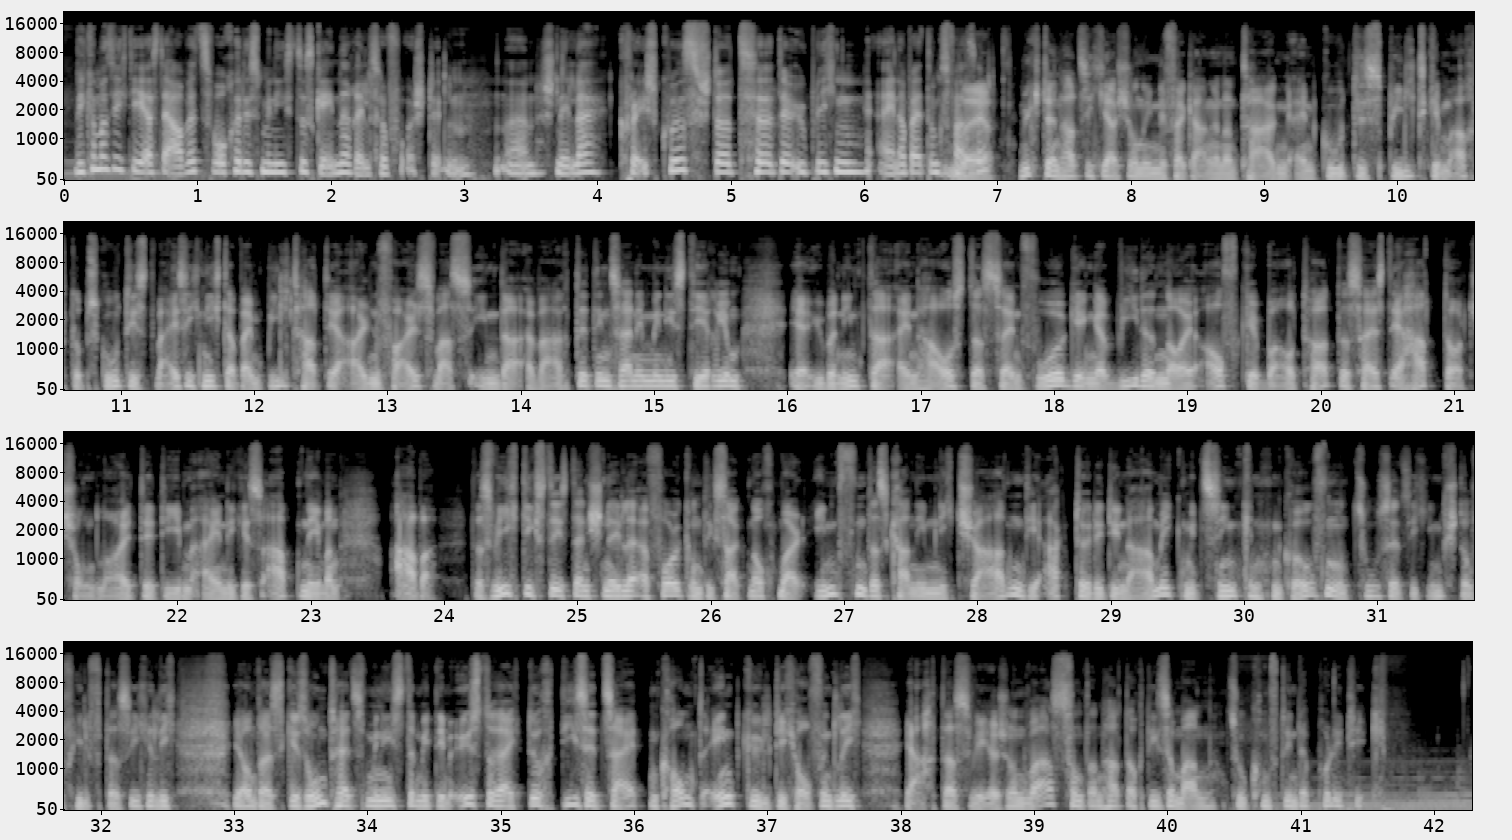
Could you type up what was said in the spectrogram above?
Wie kann man sich die erste Arbeitswoche des Ministers generell so vorstellen? Ein schneller Crashkurs statt der üblichen Einarbeitungsphase? Naja, Mückstein hat sich ja schon in den vergangenen Tagen ein gutes Bild gemacht. Ob es gut ist, weiß ich nicht, aber ein Bild hat er allenfalls, was ihn da erwartet in seinem Ministerium. Er übernimmt da ein Haus, das sein Vorgänger wieder neu aufgebaut hat. Das heißt, er hat dort schon Leute, die ihm einiges abnehmen. Aber das Wichtigste ist ein schneller Erfolg und ich sage nochmal, impfen, das kann ihm nicht schaden. Die aktuelle Dynamik mit sinkenden Kurven und zusätzlich Impfstoff hilft da sicherlich. Ja, und als Gesundheitsminister, mit dem Österreich durch diese Zeiten kommt, endgültig hoffentlich, ja, das wäre schon was und dann hat auch dieser Mann Zukunft in der Politik.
